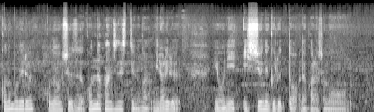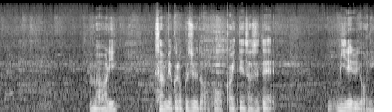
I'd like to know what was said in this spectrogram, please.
このモデルこのシューズこんな感じですっていうのが見られるように一周ねぐるっとだからその周り360度こう回転させて見れるように。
